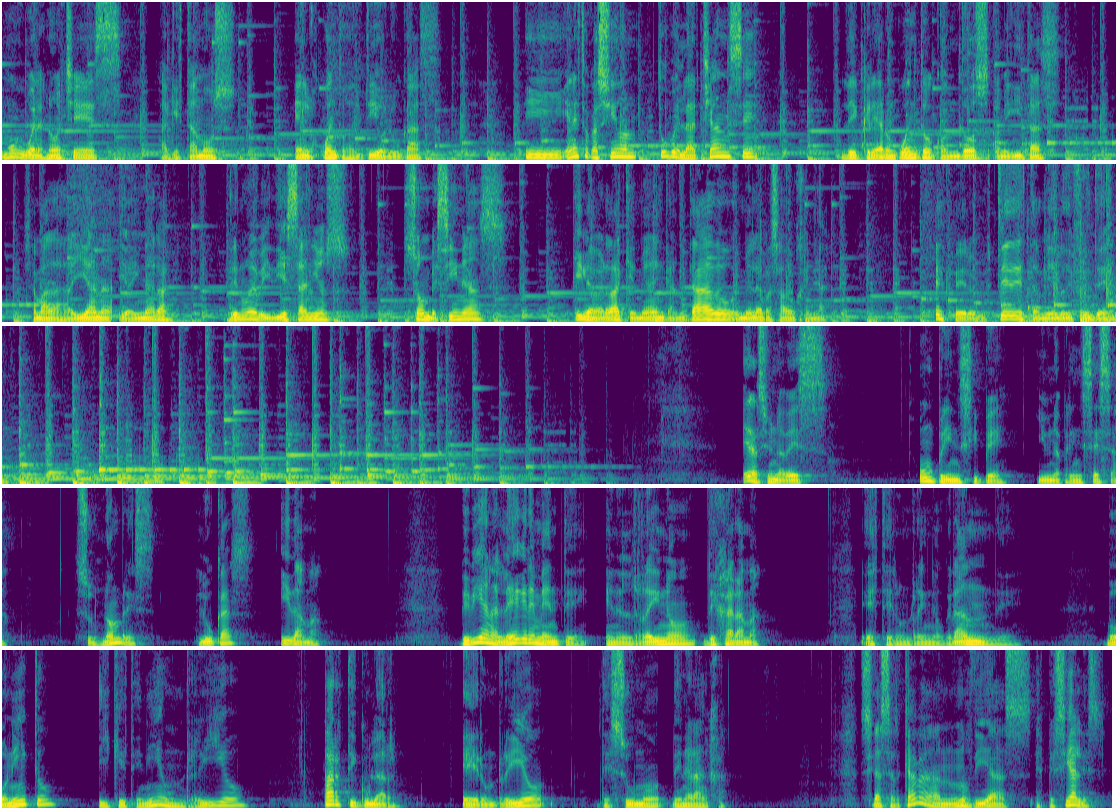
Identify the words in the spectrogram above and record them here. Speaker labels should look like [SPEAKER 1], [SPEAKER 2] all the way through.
[SPEAKER 1] Muy buenas noches. Aquí estamos en los cuentos del tío Lucas. Y en esta ocasión tuve la chance de crear un cuento con dos amiguitas llamadas Diana y Ainara, de 9 y 10 años. Son vecinas y la verdad que me ha encantado y me la he pasado genial. Espero que ustedes también lo disfruten. Érase una vez un príncipe y una princesa. Sus nombres, Lucas y Dama. Vivían alegremente en el reino de Jarama. Este era un reino grande, bonito y que tenía un río particular. Era un río de zumo de naranja se acercaban unos días especiales.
